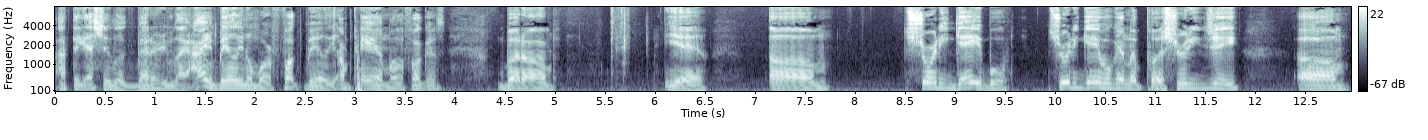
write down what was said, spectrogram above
I think that shit look better. He was like, I ain't Bayley no more. Fuck Bayley. I'm Pam, motherfuckers. But um, yeah. Um, Shorty Gable, Shorty Gable gonna push. Shorty G. Um,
